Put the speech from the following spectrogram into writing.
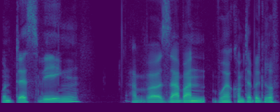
Und deswegen, aber Sabbern, woher kommt der Begriff?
